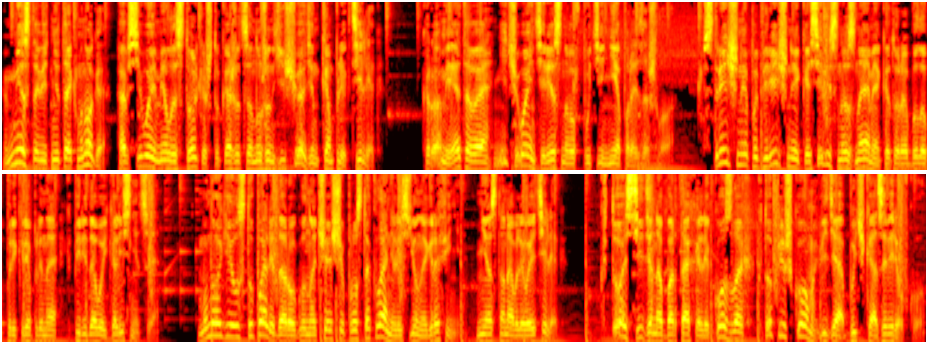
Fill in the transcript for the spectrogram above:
Места ведь не так много, а всего имелось столько, что, кажется, нужен еще один комплект телег. Кроме этого, ничего интересного в пути не произошло. Встречные поперечные косились на знамя, которое было прикреплено к передовой колеснице. Многие уступали дорогу, но чаще просто кланялись юной графине, не останавливая телег. Кто сидя на бортах или козлах, кто пешком, ведя бычка за веревку.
